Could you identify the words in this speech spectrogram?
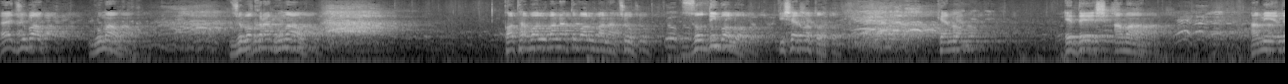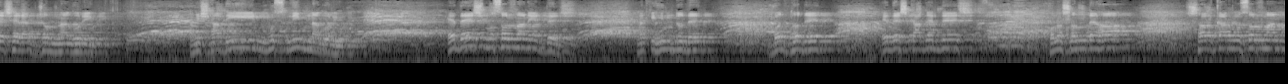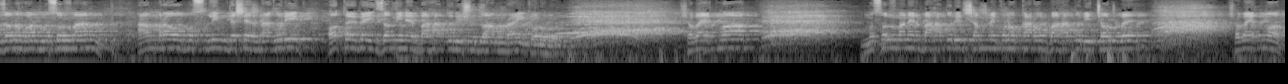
যুবক, ঘুমাও। যুবকরা ঘুমাও। কথা বলবা না তো বলবা না, চুপ। যদি বলো, কিসের মতো? কেন? এ দেশ আমার। আমি এদেশের একজন নাগরিক। আমি স্বাধীন মুসলিম নাগরিক। এ দেশ মুসলমানের দেশ। নাকি হিন্দুদের? বৌদ্ধদের? এ দেশ কাদের দেশ? কোন সন্দেহ? সরকার মুসলমান, জনগণ মুসলমান? আমরাও মুসলিম দেশের নাগরিক, অতএব এই জমিনে বাহাদুরি শুধু আমরাই করব। সবাই একমত? মুসলমানের বাহাদুরির সামনে কোনো কারও বাহাদুরি চলবে? সবাই একমত?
